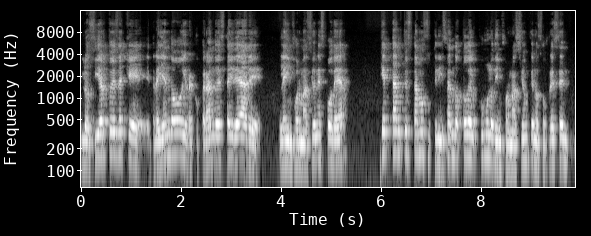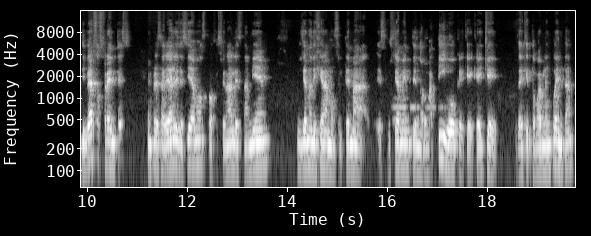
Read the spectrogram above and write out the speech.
lo cierto es de que trayendo y recuperando esta idea de la información es poder, ¿qué tanto estamos utilizando todo el cúmulo de información que nos ofrecen diversos frentes? empresariales, decíamos, profesionales también, pues ya no dijéramos el tema exclusivamente normativo, que, que, que hay, que pues hay que tomarlo en cuenta,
